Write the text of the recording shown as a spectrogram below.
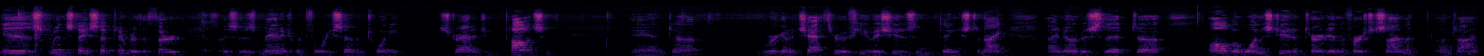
is Wednesday, September the 3rd. This is Management 4720 Strategy and Policy. And uh, we're going to chat through a few issues and things tonight. I noticed that uh, all but one student turned in the first assignment on time.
